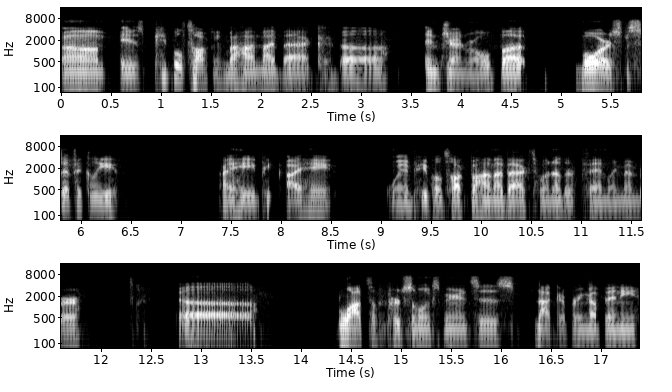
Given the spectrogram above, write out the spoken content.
um is people talking behind my back uh in general, but more specifically, I hate pe- I hate when people talk behind my back to another family member. Uh lots of personal experiences, not to bring up any.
